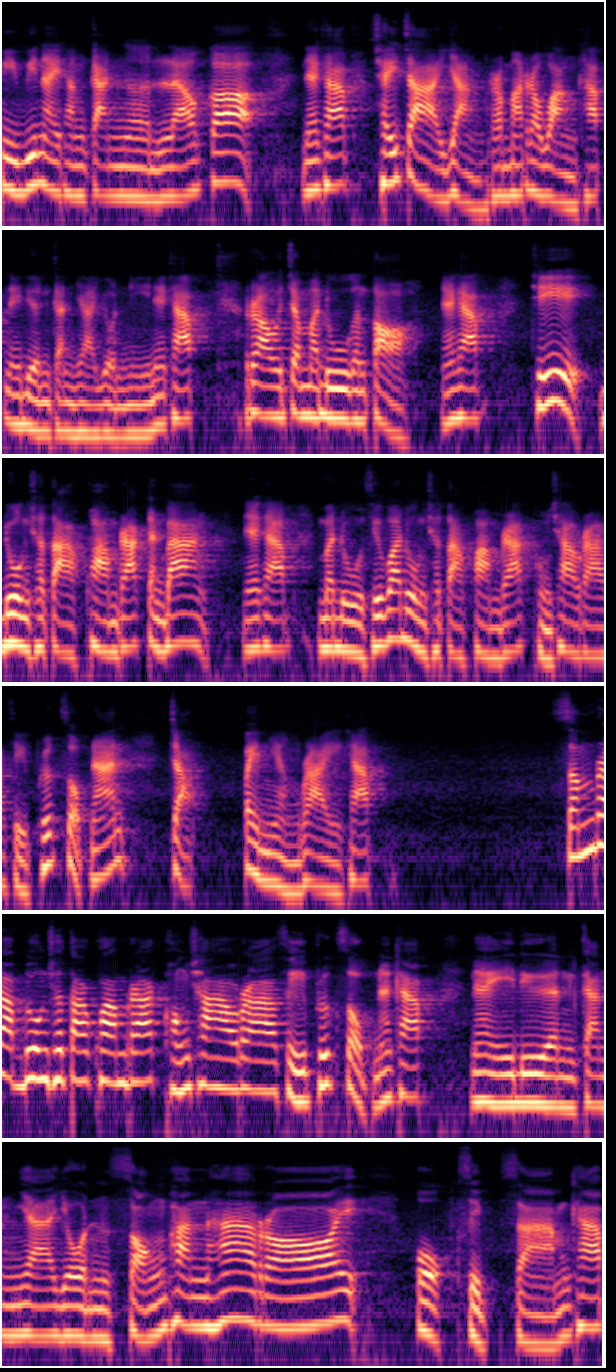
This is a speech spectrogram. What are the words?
มีวินัยทางการเงินแล้วก็นะครับใช้จ่ายอย่างระมัดระวังครับในเดือนกันยายนนี้นะครับ เราจะมาดูกันต่อนะครับ ที่ดวงชะตาความรักกันบ้างนะครับ มาดูซิว่าดวงชะตาความรักของชาวราศีพฤษภนั้นจะเป็นอย่างไรครับ สำหรับดวงชะตาความรักของชาวราศีพฤษภนะครับ ในเดือนกันยายน 63 ครับ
